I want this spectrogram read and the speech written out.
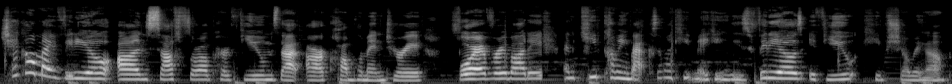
check out my video on soft floral perfumes that are complimentary for everybody. And keep coming back because I'm going to keep making these videos if you keep showing up.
